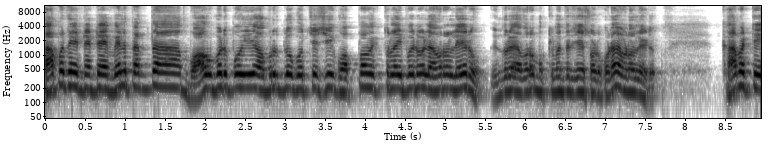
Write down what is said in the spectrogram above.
కాకపోతే ఏంటంటే వీళ్ళు పెద్ద బాగుపడిపోయి అభివృద్ధిలోకి వచ్చేసి గొప్ప వ్యక్తులు అయిపోయిన వాళ్ళు ఎవరో లేరు. ఇందులో ఎవరో ముఖ్యమంత్రి చేసేవాడు కూడా ఎవరో లేడు. కాబట్టి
